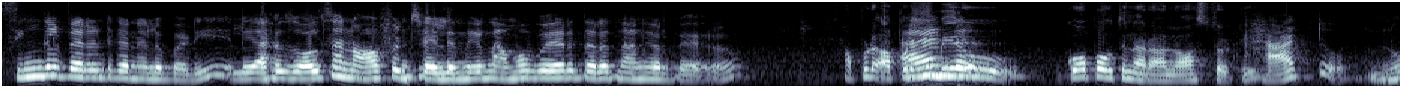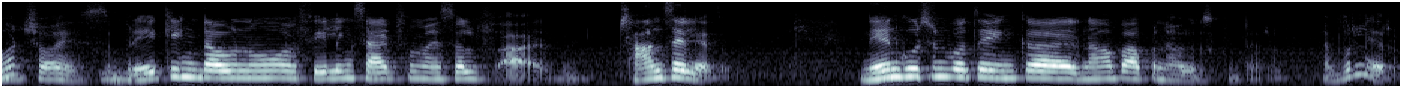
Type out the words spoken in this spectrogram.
సింగిల్ పేరెంట్గా నిలబడి I was also an orphaned child ఎందుకంటే అమ్మ పోయారు తర్వాత నాన్నగారు పోయారు. అప్పుడు మీరు కోప్ అవుతున్నారు ఆ లాస్ తోటి? Had to no choice breaking down feeling sad for myself ఛాన్సే లేదు. నేను కూర్చుని పోతే ఇంకా నా పాపని ఎవరు చూసుకుంటారు? ఎవరు లేరు.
